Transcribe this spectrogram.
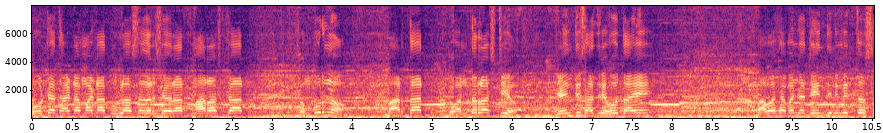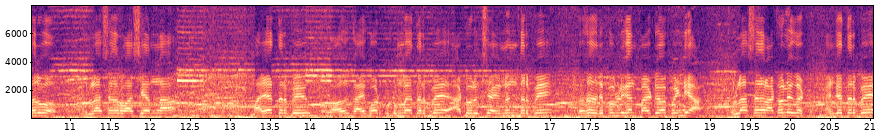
मोठ्या थाटामाटात उल्हासनगर शहरात महाराष्ट्रात संपूर्ण भारतात व आंतरराष्ट्रीय जयंती साजरी होत आहे. बाबासाहेबांच्या जयंतीनिमित्त सर्व उल्हासनगरवासियांना माझ्यातर्फे गायकवाड कुटुंबातर्फे ऑटो रिक्षा युनियनतर्फे तसंच Republican Party of India Ulhasnagar Athawale गट यांच्यातर्फे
